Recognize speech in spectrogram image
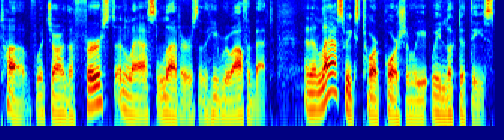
Tav, which are the first and last letters of the Hebrew alphabet. And in last week's Torah portion, we, we looked at these.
